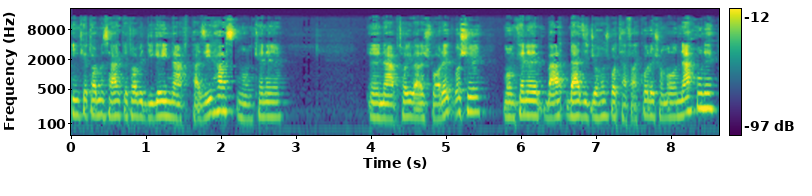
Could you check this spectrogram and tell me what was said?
این کتاب مثل هر کتاب دیگه نقد پذیر هست. ممکنه نقد هایی براش وارد باشه. ممکنه بعضی جاهاش با تفکر شما نخونه.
